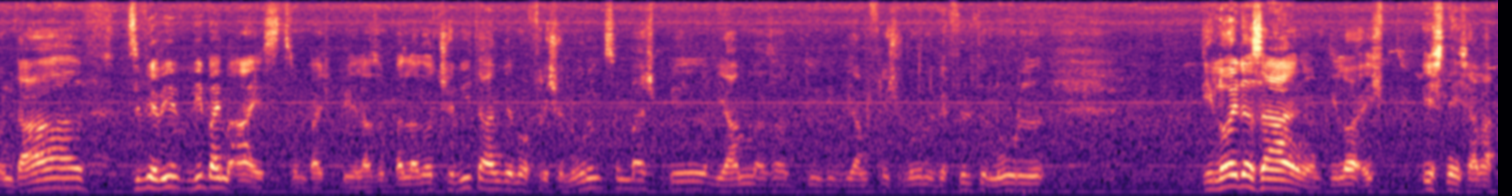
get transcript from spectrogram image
Und da sind wir wie, wie, beim Eis zum Beispiel. Also bei La Dolce Vita haben wir nur frische Nudeln zum Beispiel. Wir haben, also die, wir haben frische Nudeln, gefüllte Nudeln. Die Leute sagen, die Leute, ich, ich nicht, aber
